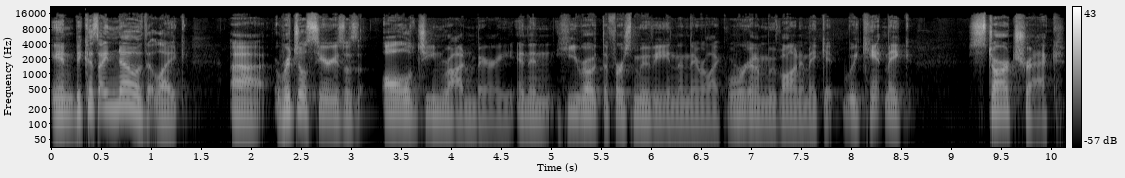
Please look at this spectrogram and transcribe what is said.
And because I know that like uh original series was all Gene Roddenberry and then he wrote the first movie and then they were like, well, we're gonna move on and make it we can't make Star Trek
